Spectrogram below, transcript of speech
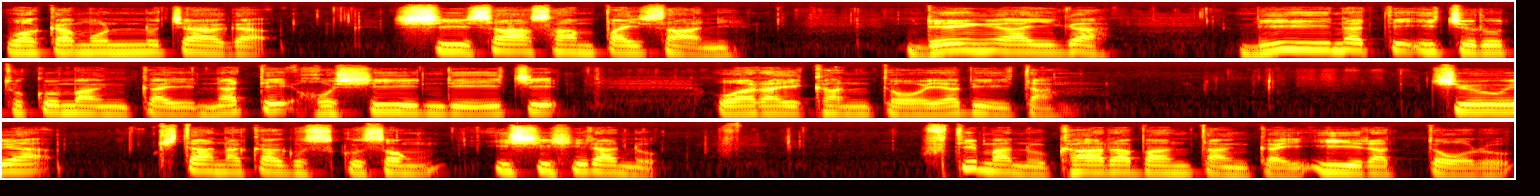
若者のチャーがシーサー参拝さに恋愛がみなていちるとくまんかいなてほしいんりいち笑い関東やびいたん。中夜北中城村石平のふてまぬカーラバンタン会イーラットール悲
